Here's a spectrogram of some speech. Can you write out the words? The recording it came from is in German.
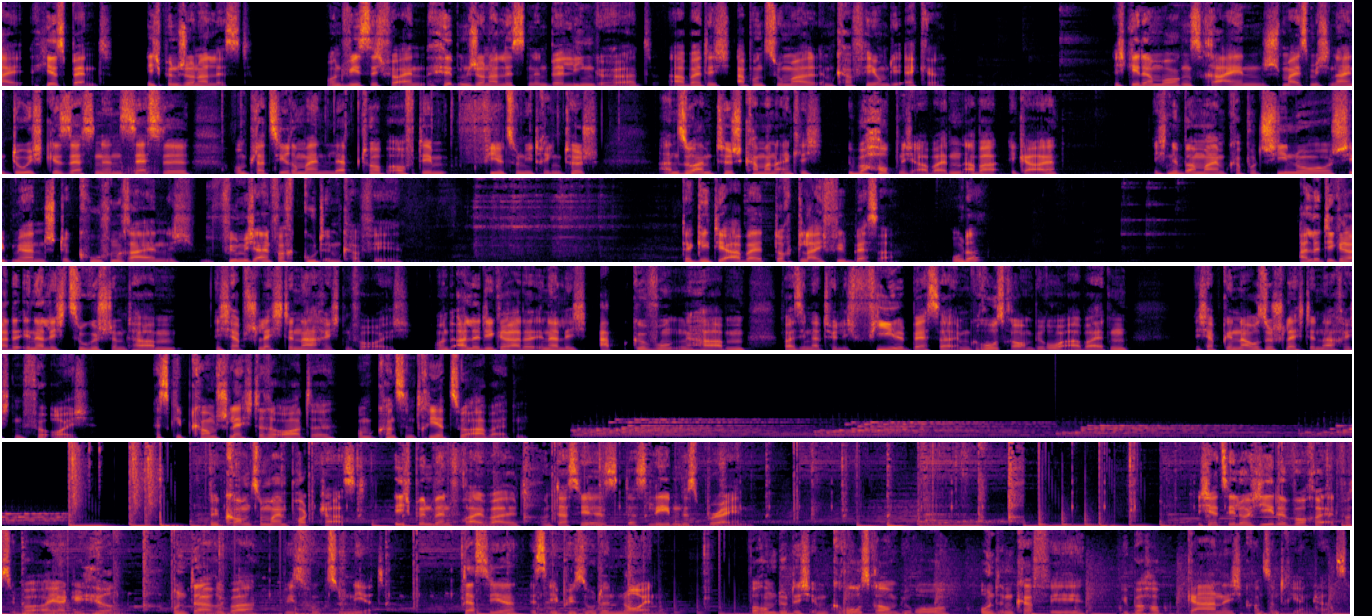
Hi, hier ist Bent. Ich bin Journalist. Und wie es sich für einen hippen Journalisten in Berlin gehört, arbeite ich ab und zu mal im Café um die Ecke. Ich gehe da morgens rein, schmeiß mich in einen durchgesessenen Sessel und platziere meinen Laptop auf dem viel zu niedrigen Tisch. An so einem Tisch kann man eigentlich überhaupt nicht arbeiten, aber egal. Ich nippe an meinem Cappuccino, schieb mir ein Stück Kuchen rein. Ich fühle mich einfach gut im Café. Da geht die Arbeit doch gleich viel besser, oder? Alle, die gerade innerlich zugestimmt haben, ich habe schlechte Nachrichten für euch. Und alle, die gerade innerlich abgewunken haben, weil sie natürlich viel besser im Großraumbüro arbeiten, ich habe genauso schlechte Nachrichten für euch. Es gibt kaum schlechtere Orte, um konzentriert zu arbeiten. Willkommen zu meinem Podcast. Ich bin Ben Freiwald und das hier ist Das Leben des Brain. Ich erzähle euch jede Woche etwas über euer Gehirn und darüber, wie es funktioniert. Das hier ist Episode 9. Warum du dich im Großraumbüro und im Café überhaupt gar nicht konzentrieren kannst.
